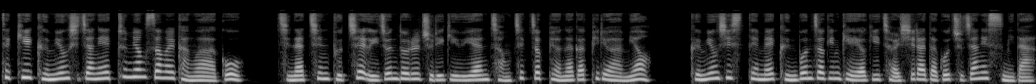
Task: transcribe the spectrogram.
특히 금융시장의 투명성을 강화하고 지나친 부채 의존도를 줄이기 위한 정책적 변화가 필요하며 금융 시스템의 근본적인 개혁이 절실하다고 주장했습니다.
